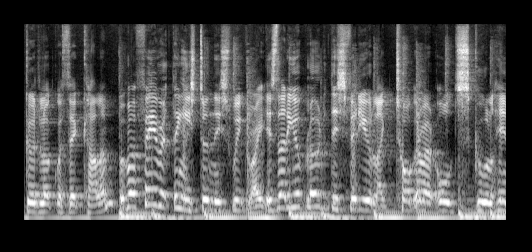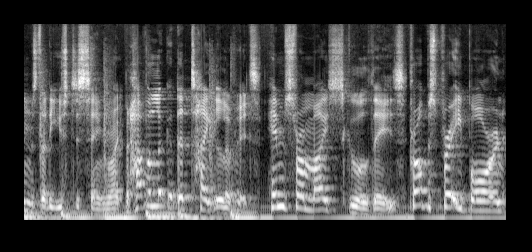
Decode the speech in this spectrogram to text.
Good luck with it, Callum. But my favourite thing he's done this week, right, is that he uploaded this video, like, talking about old school hymns that he used to sing, right? But have a look at the title of it. Hymns from my school days. Prob's pretty boring,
